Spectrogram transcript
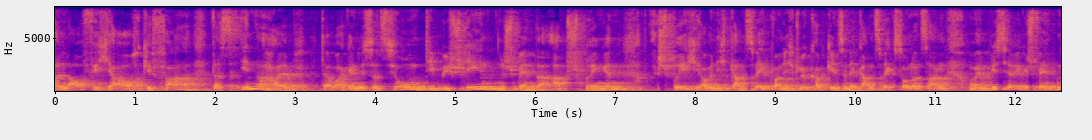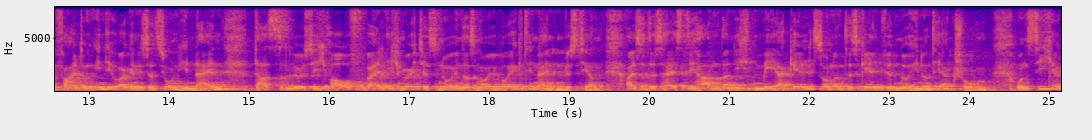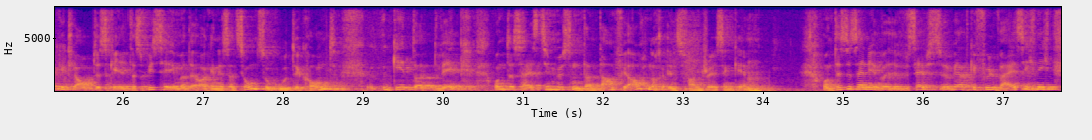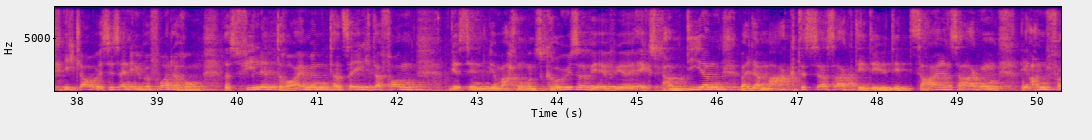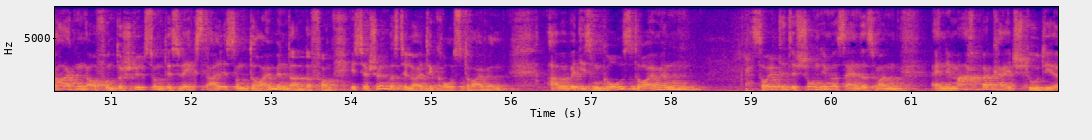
dann laufe ich ja auch Gefahr, dass innerhalb der Organisation die bestehenden Spender abspringen, sprich aber nicht ganz weg. Wenn ich Glück habe, gehen sie nicht ganz weg, sondern sagen, meine bisherige Spendenverhaltung in die Organisation hinein, das löse ich auf, weil ich möchte jetzt nur in das neue Projekt hinein investieren. Also das heißt, die haben dann nicht mehr Geld, sondern das Geld wird nur hin und her geschoben. Und sicher geglaubtes Geld, das bisher immer der Organisation zugute kommt, geht dort weg und das heißt, sie müssen dann dafür auch noch ins Fundraising gehen. Und das ist ein Selbstwertgefühl, weiß ich nicht. Ich glaube, es ist eine Überforderung, dass viele träumen tatsächlich davon, wir, sind, wir machen uns größer, wir, wir expandieren, weil der Markt es ja sagt, die, die, die Zahlen sagen, die Anfragen auf Unterstützung, das wächst alles und träumen dann davon. Ist ja schön, dass die Leute groß träumen. Aber bei diesem Großträumen sollte das schon immer sein, dass man eine Machbarkeitsstudie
